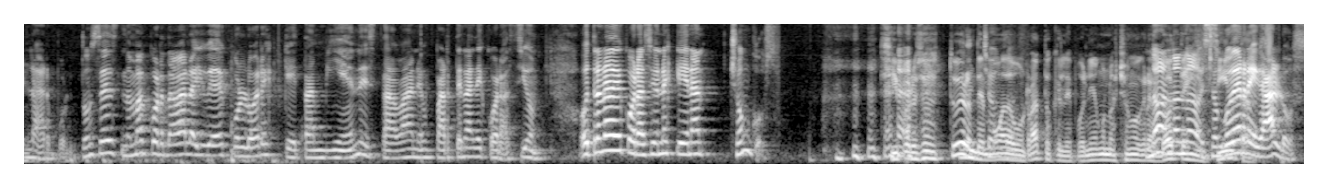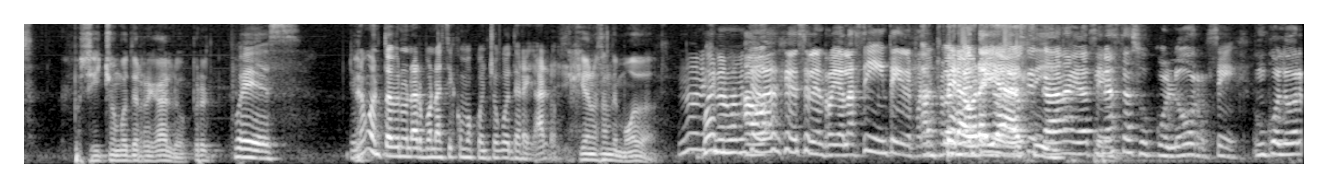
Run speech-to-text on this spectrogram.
el árbol. Entonces no me acordaba la lluvia de colores que también estaban en parte de la decoración. Otra de las decoraciones que eran chongos. Sí, por eso estuvieron de Chongos. moda un rato que le ponían unos chongos No, grandotes. no, no, y chongo de regalos. Pues sí, chongos de regalo. Pero Pues yo no aguanto ver un árbol así como con chongos de regalos. es que ya no están de moda. No, es Bueno, que normalmente ah. ahora es se le enrolla la cinta y le ponen Pero chocolate. ahora ya veo que sí. cada Navidad tiene Sí. hasta su color. Sí. Un color,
